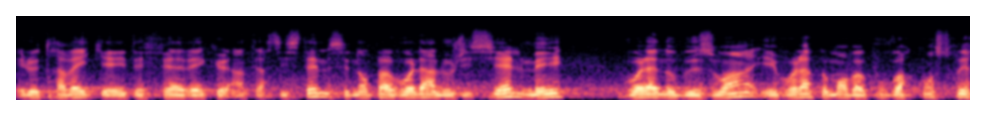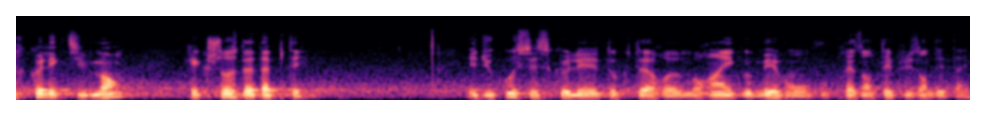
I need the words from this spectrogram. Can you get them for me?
Et le travail qui a été fait avec Intersystem, c'est non pas voilà un logiciel, mais voilà nos besoins et voilà comment on va pouvoir construire collectivement quelque chose d'adapté. Et du coup, c'est ce que les docteurs Morin et Gommet vont vous présenter plus en détail.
